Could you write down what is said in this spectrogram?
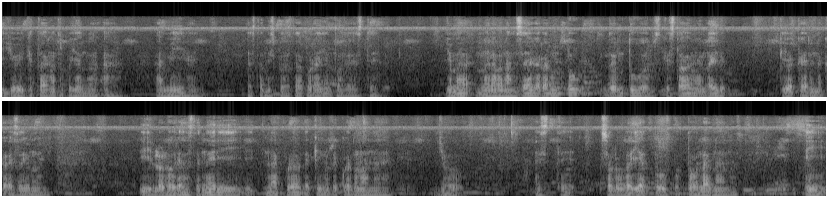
y yo vi que estaban atropellando a, mi hija y hasta mi esposa estaba por ahí, entonces este, yo me, la balancé a agarrar un tubo, de un tubo que estaban en el aire, que iba a caer en la cabeza de uno de ellos y lo logré sostener y, la prueba de que no recuerdo más nada. Yo este, solo veía tubos por todos lados nada más. Y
